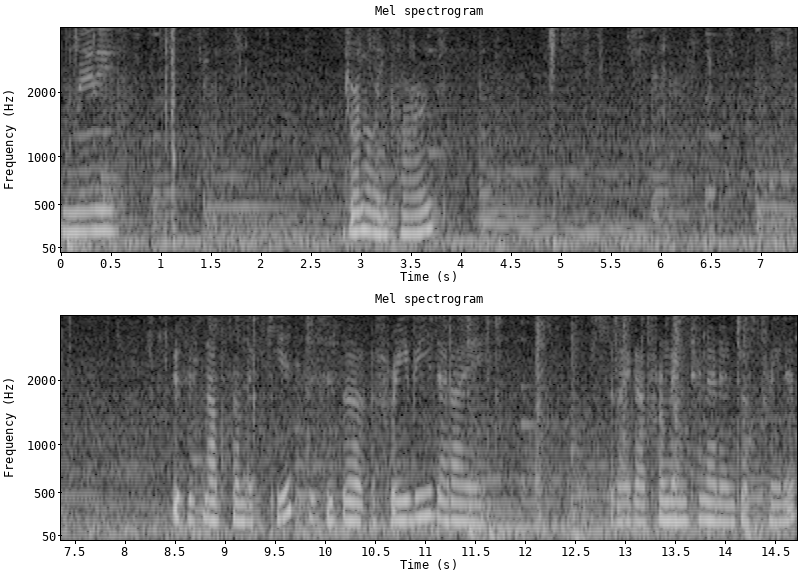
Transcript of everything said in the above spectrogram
many journaling cards this is not from the kit. This is a, freebie that I that I got from the internet and just printed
